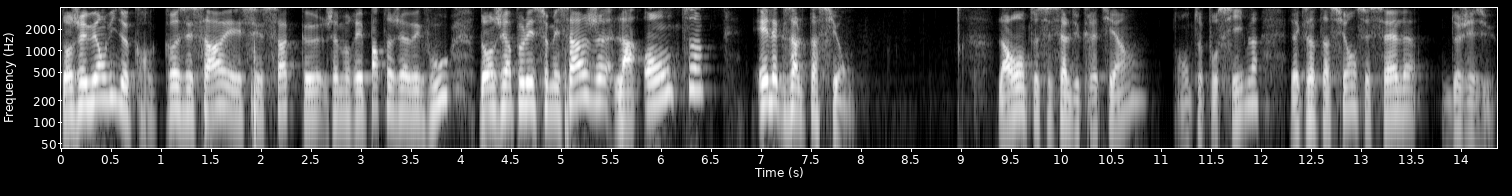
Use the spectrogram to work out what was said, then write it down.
Donc j'ai eu envie de creuser ça et c'est ça que j'aimerais partager avec vous. Donc j'ai appelé ce message la honte et l'exaltation. La honte, c'est celle du chrétien, honte possible. L'exaltation, c'est celle de Jésus.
